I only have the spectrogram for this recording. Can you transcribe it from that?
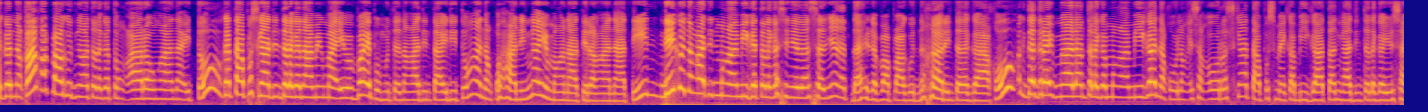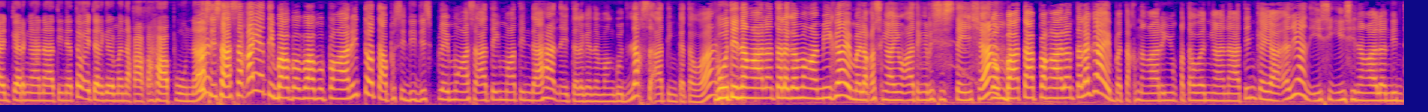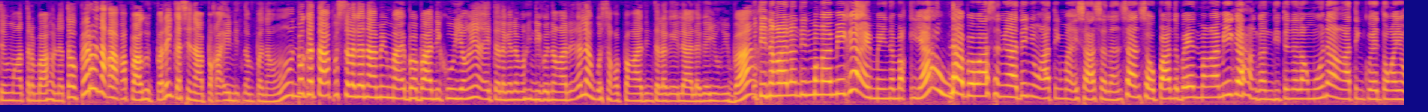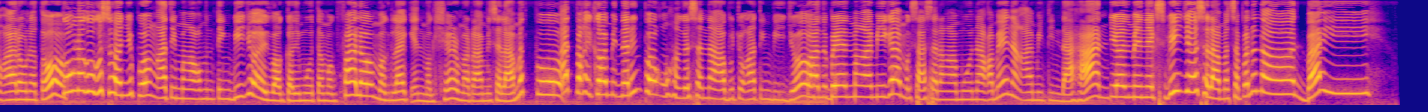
Talaga nakakapagod nga talaga tong araw nga na ito. Katapos nga din talaga naming maibaba, eh, pumunta na nga din tayo dito nga nang kuhanin nga yung mga natira nga natin. Hindi ko na nga din mga amiga talaga sinilansan yan at dahil napapagod na nga rin talaga ako. Magdadrive nga lang talaga mga amiga, nakulang isang oras nga tapos may kabigatan nga din talaga yung sidecar nga natin na to, eh talaga naman nakakahapo na. Tapos isasakay at ibababa mo pa nga rito tapos i-display mo nga sa ating mga tindahan ay talaga namang good luck sa ating katawan. Buti na nga lang talaga mga amiga ay malakas nga yung ating resistensya. Kung bata pa nga lang talaga ay batak na nga rin yung katawan nga natin kaya ayan easy-easy na nga lang din itong mga trabaho na to. Pero nakakapagod pa rin kasi napakainit ng panahon. Pagkatapos talaga naming maibaba ni kuya ngayon ay talaga namang hindi ko na nga rin alam kung saan ko pa nga din talaga ilalagay yung iba. Buti na nga lang din mga amiga ay may namakyaw. Nabawasan nga din yung ating maisasalansan. So paano ba yan mga amiga? Hanggang dito na lang muna ang ating kwento ngayong araw na to. Kung nagugustuhan nyo po ang ating mga kumunting video ay huwag kalimutan mag-follow, mag-like, and mag-share. Maraming salamat po. At pakicomment na rin po kung hanggang saan naabot yung ating video. Paano ba yan mga amiga? Magsasara nga muna kami ng aming tindahan. See you on my next video. Salamat sa panonood. Bye!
